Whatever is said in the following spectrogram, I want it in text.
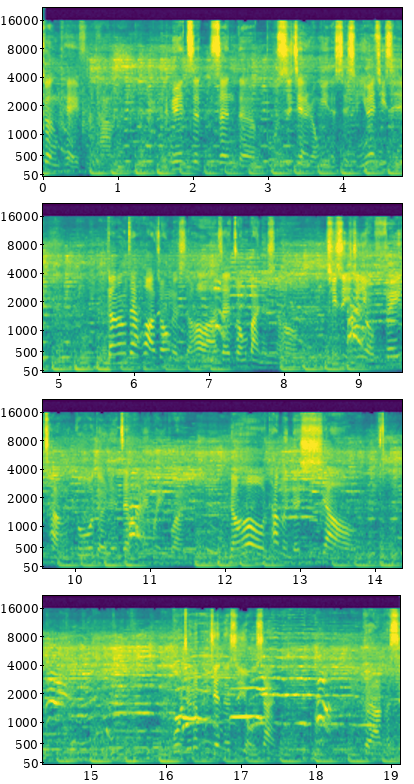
更佩服他们，因为这真的不是件容易的事情，因为其实刚刚在化妆的时候啊，在装扮的时候，其实已经有非常多的人在旁边围观，然后他们的笑，我觉得不见得是友善的，对啊，可是，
